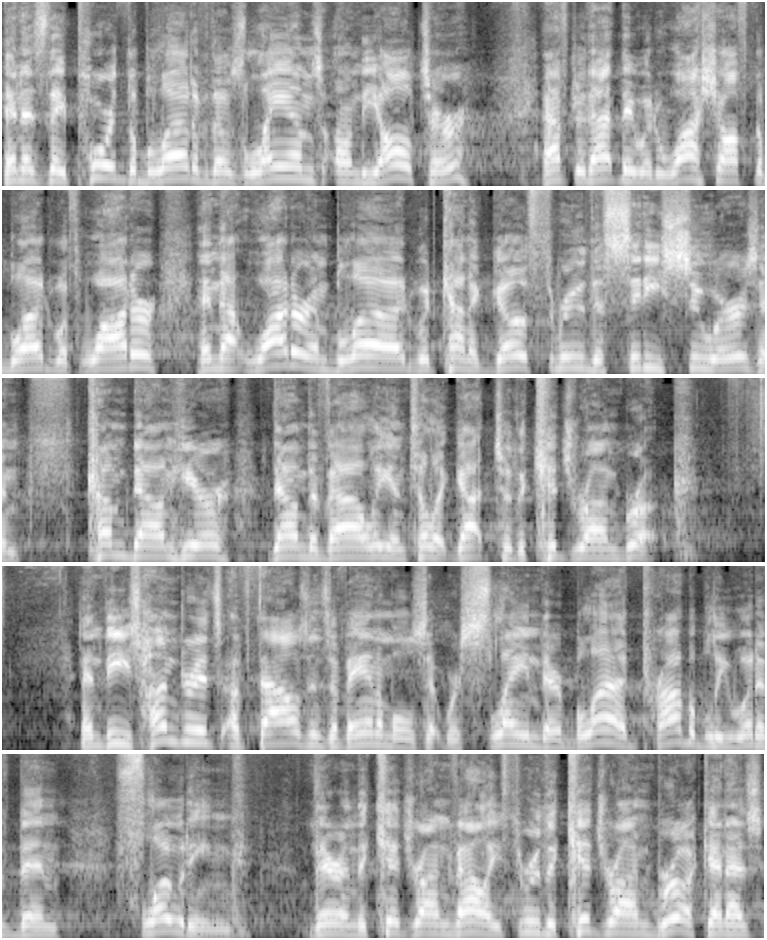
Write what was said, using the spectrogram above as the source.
And as they poured the blood of those lambs on the altar, after that, they would wash off the blood with water, and that water and blood would kind of go through the city sewers and come down here, down the valley, until it got to the Kidron Brook. And these hundreds of thousands of animals that were slain, their blood probably would have been floating there in the Kidron Valley through the Kidron Brook. And as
